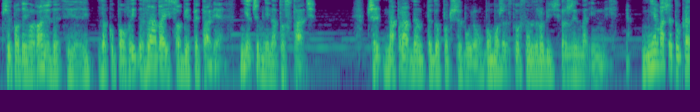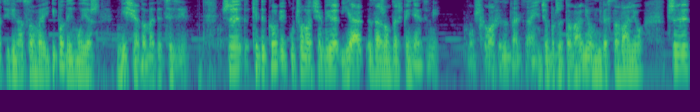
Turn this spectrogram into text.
Przy podejmowaniu decyzji zakupowej zadaj sobie pytanie, nie czy mnie na to stać, czy naprawdę tego potrzebują, bo może tylko chcą zrobić wrażenie na innych. Nie masz edukacji finansowej i podejmujesz nieświadome decyzje. Czy kiedykolwiek uczono Ciebie, jak zarządzać pieniędzmi? W szkołach jest brak zajęć o budżetowaniu, inwestowaniu czy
